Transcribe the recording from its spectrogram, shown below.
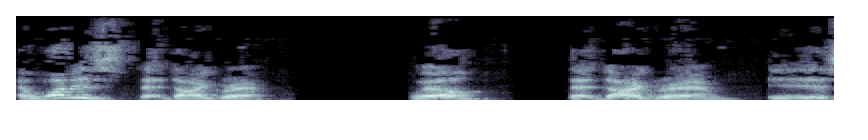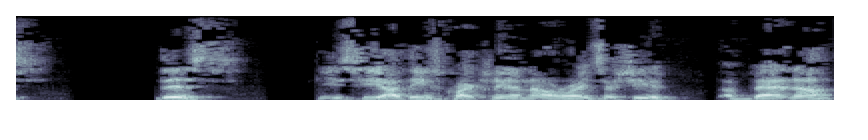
And what is that diagram? Well, that diagram is this. You see? I think it's quite clear now, right? It's actually a, a banner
